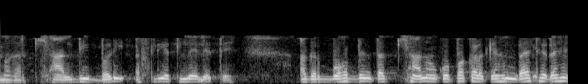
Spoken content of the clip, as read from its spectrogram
मगर ख्याल भी बड़ी असलियत ले लेते अगर बहुत दिन तक ख्यालों को पकड़ के हम बैठे रहें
